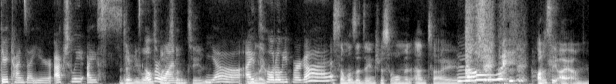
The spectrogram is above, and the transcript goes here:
Three times that year. Actually, I skipped over one. Yeah, I I'm like- totally forgot. Someone's a dangerous woman anti. No. Honestly, I am.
